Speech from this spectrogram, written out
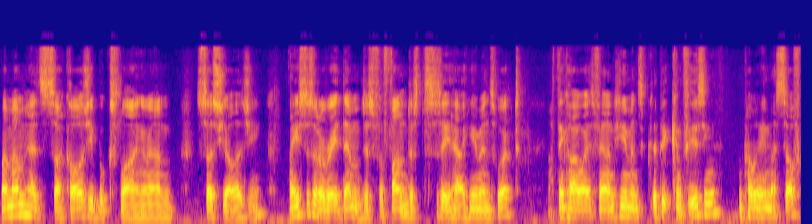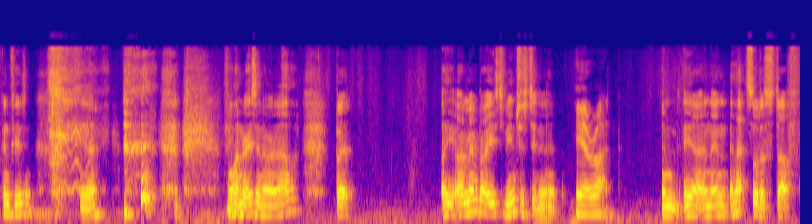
My mum had psychology books lying around, sociology. I used to sort of read them just for fun, just to see how humans worked. I think I always found humans a bit confusing, and probably myself confusing, you know, for one reason or another. But I, I remember I used to be interested in it, Yeah, right. and yeah, and then and that sort of stuff,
